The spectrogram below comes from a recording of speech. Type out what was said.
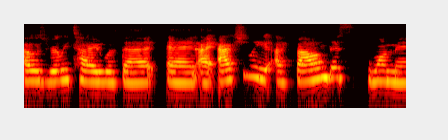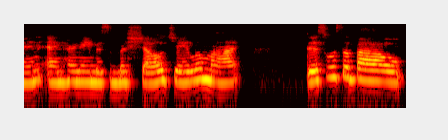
I was really tired with that. And I actually I found this woman, and her name is Michelle J. Lamont. This was about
